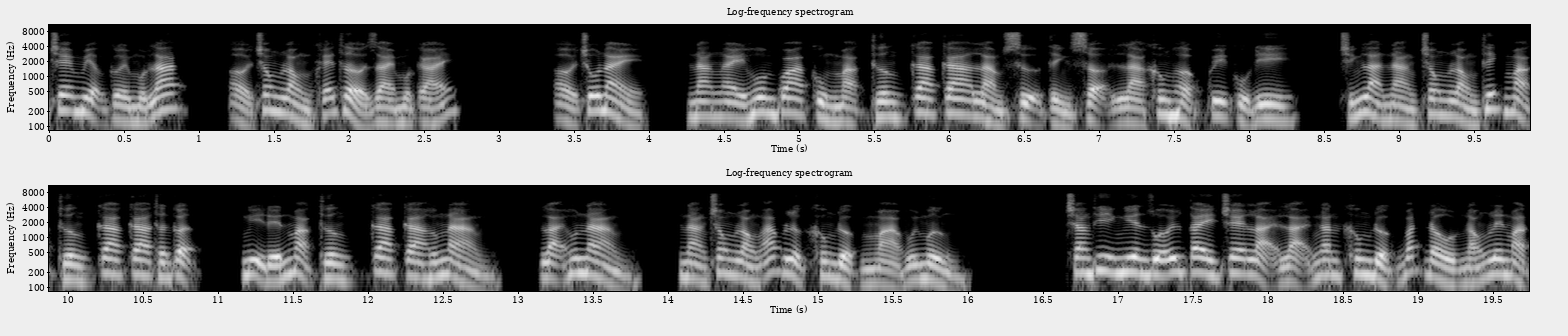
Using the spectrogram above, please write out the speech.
che miệng cười một lát, ở trong lòng khẽ thở dài một cái. Ở chỗ này, nàng ngày hôm qua cùng Mạc Thương ca ca làm sự tỉnh sợ là không hợp quy củ đi, chính là nàng trong lòng thích Mạc Thương ca ca thân cận, nghĩ đến Mạc Thương ca ca hướng nàng, lại hôn nàng, nàng trong lòng áp lực không được mà vui mừng. Trang thi nghiên rỗi tay che lại lại ngăn không được bắt đầu nóng lên mặt,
